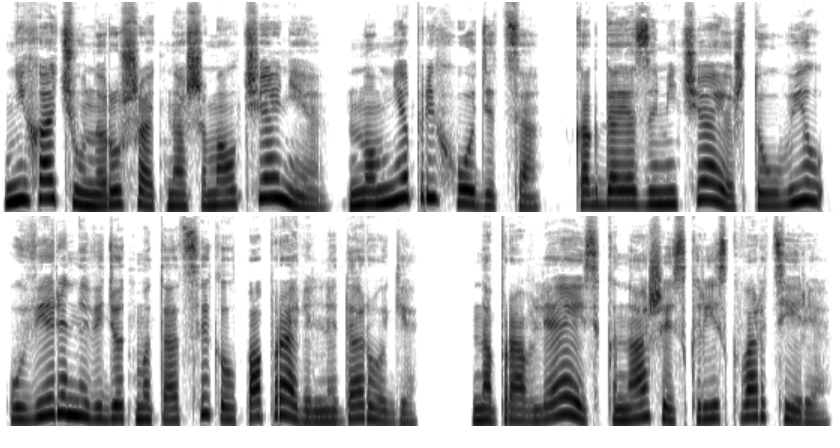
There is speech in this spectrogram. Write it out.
Не хочу нарушать наше молчание, но мне приходится, когда я замечаю, что Уилл уверенно ведет мотоцикл по правильной дороге, направляясь к нашей с Крис квартире.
